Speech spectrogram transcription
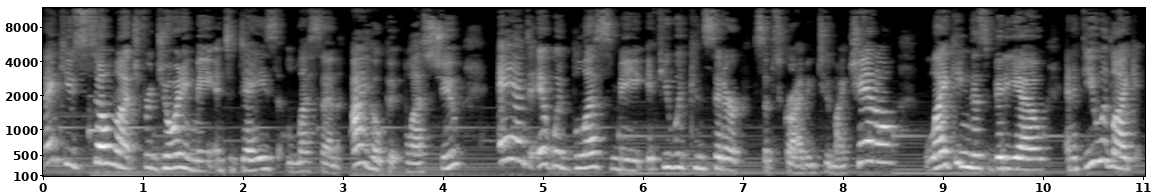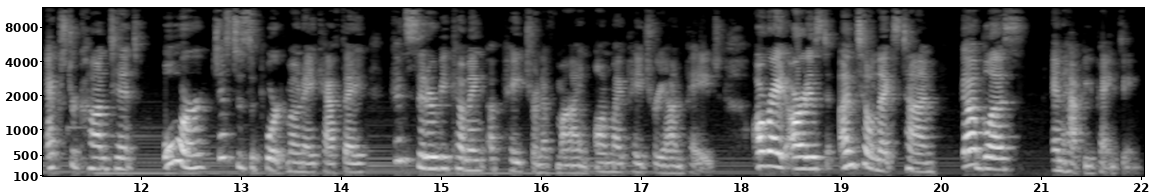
Thank you so much for joining me in today's lesson. I hope it blessed you and it would bless me if you would consider subscribing to my channel, liking this video, and if you would like extra content or just to support Monet Cafe, consider becoming a patron of mine on my Patreon page. All right, artists, until next time, God bless and happy painting.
